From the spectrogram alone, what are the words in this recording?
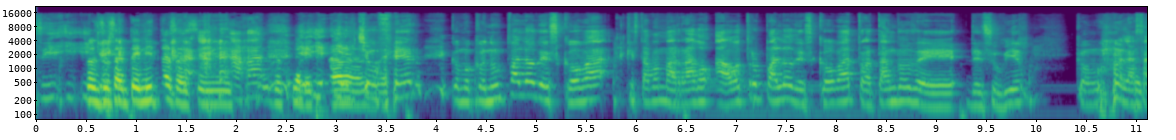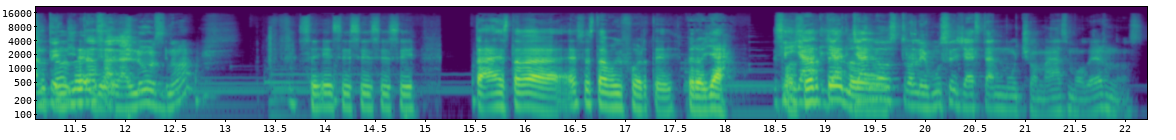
sí, con sus antenitas así. Y, el chofer, como con un palo de escoba que estaba amarrado a otro palo de escoba, tratando de, subir como las antenitas a la luz, ¿no? Sí, sí, sí, sí, sí. Ah, estaba, eso está muy fuerte, pero ya. Sí, ya, ya, los trolebuses ya están mucho más modernos.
